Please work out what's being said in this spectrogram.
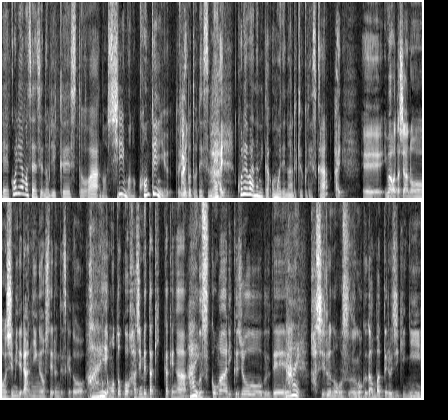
えー、郡山先生のリクエストはあのシーモのコンティニューということですね、はい。はい、これは何か思い出のある曲ですか？はい。えー、今私あの趣味でランニングをしてるんですけどもともとこう始めたきっかけが、はい、息子が陸上部で走るのをすごく頑張ってる時期に、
